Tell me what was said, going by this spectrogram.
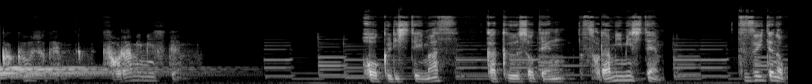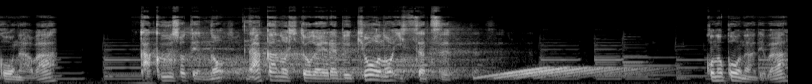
架空書店空耳視点。お送りしています。架空書店空耳視点。続いてのコーナーは架空書店の中の人が選ぶ今日の一冊。このコーナーでは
